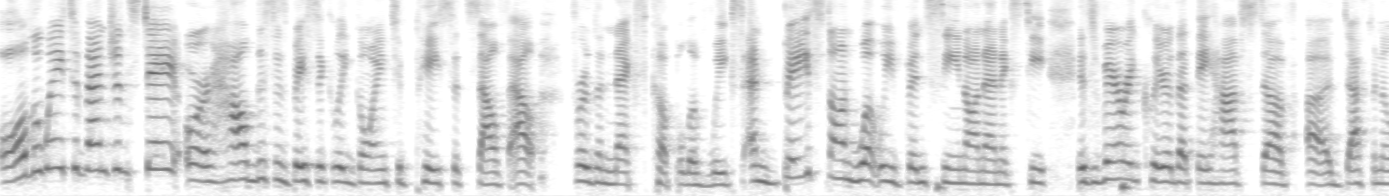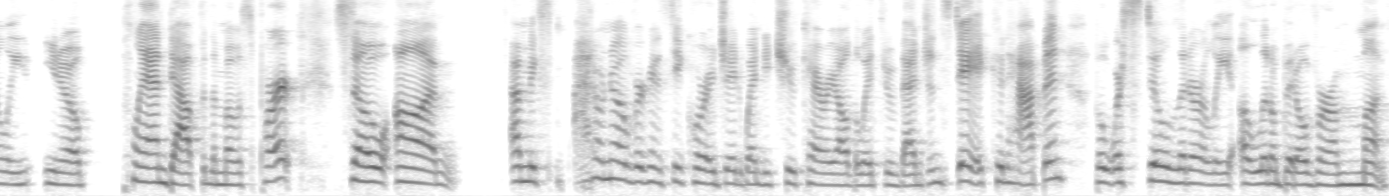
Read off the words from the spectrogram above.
all the way to Vengeance Day or how this is basically going to pace itself out for the next couple of weeks. And based on what we've been seeing on NXT, it's very clear that they have stuff uh, definitely, you know, planned out for the most part. So, um, I'm ex- I don't know if we're going to see Cora Jade, Wendy Choo carry all the way through Vengeance Day. It could happen, but we're still literally a little bit over a month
